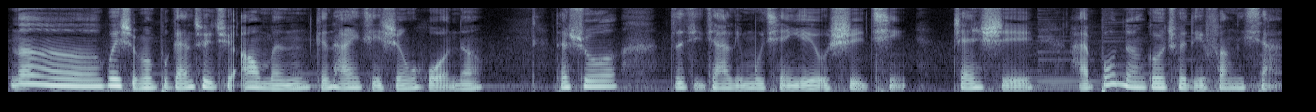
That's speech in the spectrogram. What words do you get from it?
那为什么不干脆去澳门跟他一起生活呢？他说自己家里目前也有事情，暂时还不能够彻底放下。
